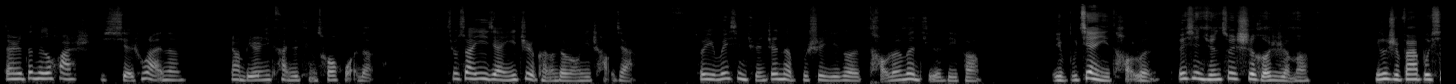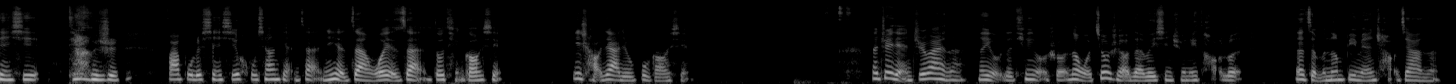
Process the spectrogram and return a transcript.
但是他那个话写出来呢，让别人一看就挺搓火的。就算意见一致，可能都容易吵架。所以微信群真的不是一个讨论问题的地方，也不建议讨论。微信群最适合是什么？一个是发布信息。第二个是发布了信息，互相点赞，你也赞，我也赞，都挺高兴。一吵架就不高兴。那这点之外呢？那有的听友说，那我就是要在微信群里讨论，那怎么能避免吵架呢？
